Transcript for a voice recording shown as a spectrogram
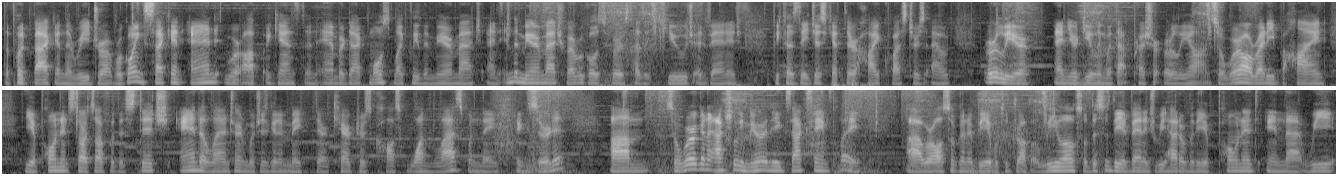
the put back and the redraw. We're going second and we're up against an Amber deck, most likely the mirror match. And in the mirror match, whoever goes first has a huge advantage because they just get their high questers out earlier and you're dealing with that pressure early on. So we're already behind. The opponent starts off with a Stitch and a Lantern, which is going to make their characters cost one less when they exert it. Um, so we're going to actually mirror the exact same play. Uh, we're also going to be able to drop a Lilo. So this is the advantage we had over the opponent in that we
